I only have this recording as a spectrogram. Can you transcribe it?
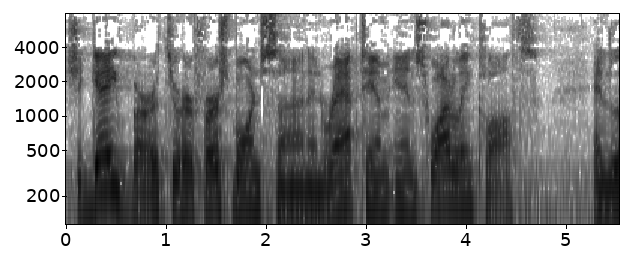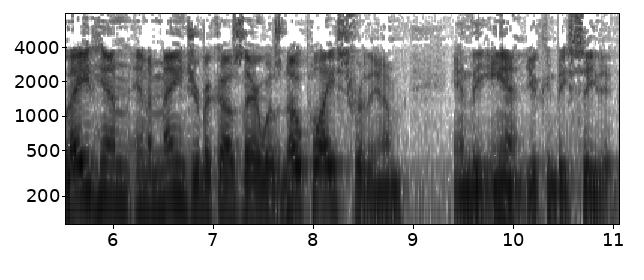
She gave birth to her firstborn son and wrapped him in swaddling cloths and laid him in a manger because there was no place for them in the inn. You can be seated.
